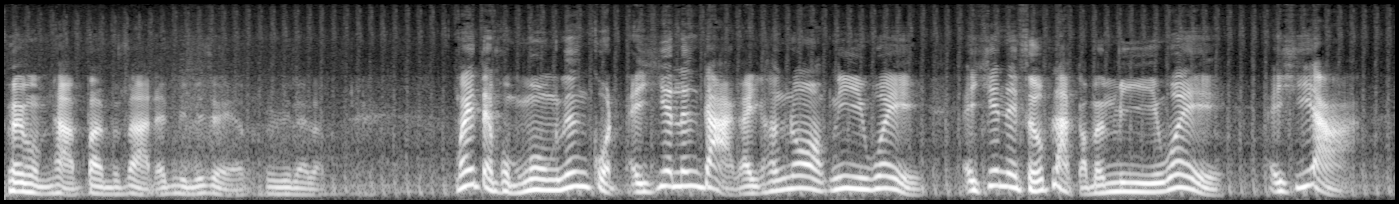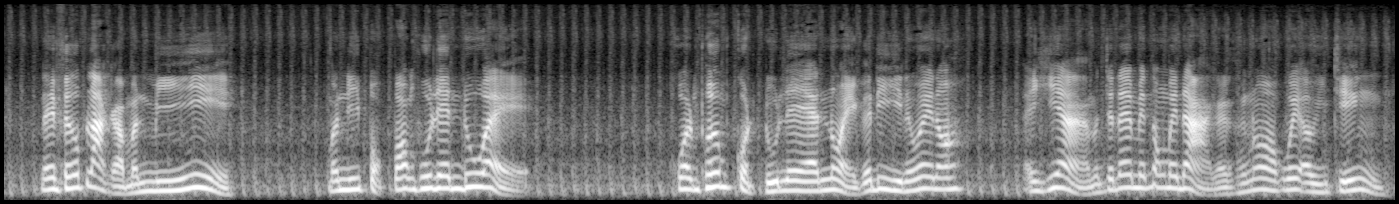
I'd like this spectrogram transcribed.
ไม่ผมถามปันประสาทแอดมินเฉยๆครับไม่มีอะไรหรอกไม่แต่ผมงงเรื่องกฎไอ้เหี้ยเรื่องด่ากันข้างนอกนี่เว้ยไอ้เหี้ยในเซิร์ฟหลักอะมันมีเว้ยไอ้เหี้ยในเซิร์ฟหลักอะมันมี มันมีปกป้องผู้เล่นด้วย ควรเพิ่มกฎดูแลหน่อยก็ดีนะเว้ยเนาะไอ้เหี้ยมันจะได้ไม่ต้องไปด่ากันข้างนอกเว้ยเอาจริง ๆ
